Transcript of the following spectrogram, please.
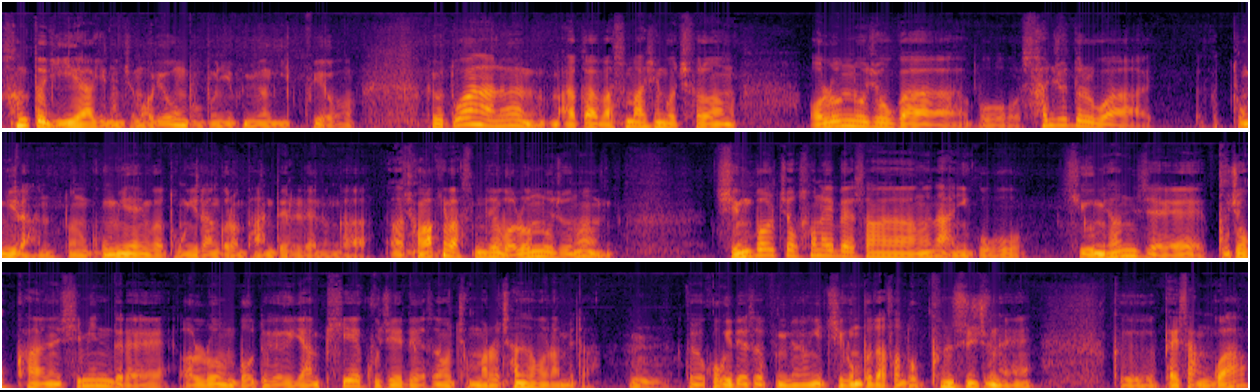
선뜻 이해하기는 좀 어려운 부분이 분명히 있고요. 그리고 또 하나는 아까 말씀하신 것처럼 언론 노조가 뭐 사주들과 동일한 또는 국민의힘과 동일한 그런 반대를 내는가 어, 정확히 말씀드리면 언론 노조는 징벌적 손해배상은 아니고 지금 현재 부족한 시민들의 언론 보도에 의한 피해 구제에 대해서는 정말로 찬성을 합니다. 음. 그리고 거기에 대해서 분명히 지금보다 더 높은 수준의 그 배상과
